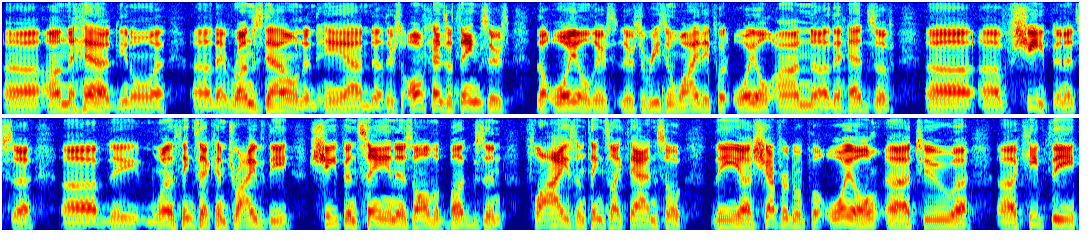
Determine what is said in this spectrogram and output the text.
uh, on the head, you know, that runs down, and, and there's all kinds of things. There's the oil. There's there's a reason why they put oil on the heads of of sheep, and it's they one of the things that can drive the sheep insane is all the bugs and flies and things like that. And so the uh, shepherd would put oil uh, to uh, uh keep the,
